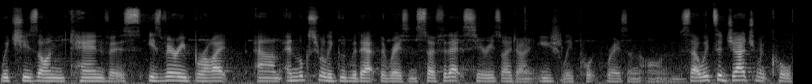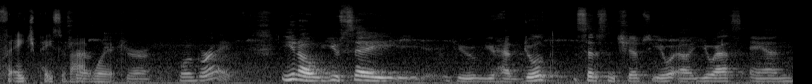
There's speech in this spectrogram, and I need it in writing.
which is on canvas, is very bright um, and looks really good without the resin. So for that series, I don't usually put resin on. Mm-hmm. So it's a judgment call for each piece of sure, artwork. Sure. Well, great. You know, you say you you have dual citizenships, U, uh, U.S. and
